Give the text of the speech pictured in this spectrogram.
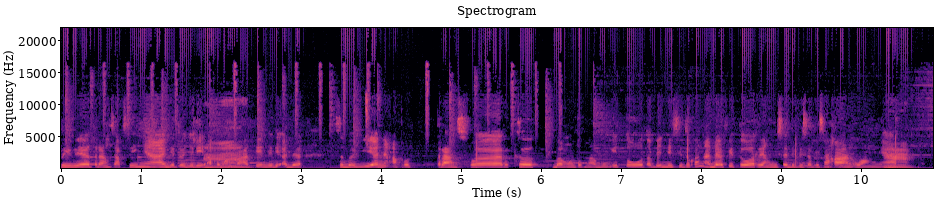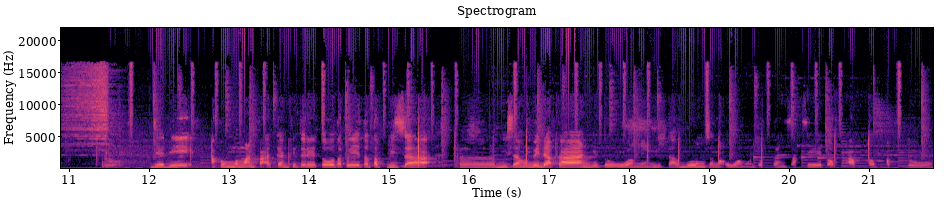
free biaya transaksinya gitu. Jadi aku Hmm. manfaatin. Jadi ada sebagian yang aku transfer ke bank untuk nabung itu, tapi di situ kan ada fitur yang bisa dipisah-pisahkan uangnya. Hmm. Jadi aku memanfaatkan fitur itu, tapi tetap bisa eh, bisa membedakan gitu uang yang ditabung sama uang untuk transaksi top up top up tuh.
